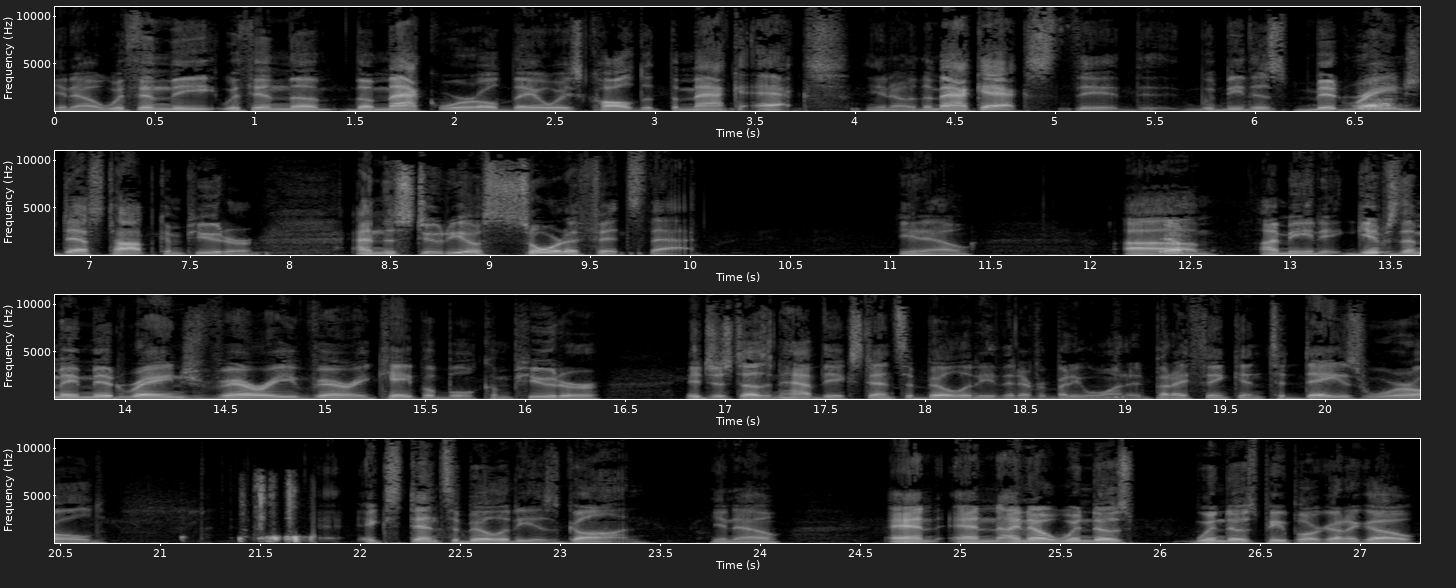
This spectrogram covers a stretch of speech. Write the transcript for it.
You know, within the within the the Mac world, they always called it the Mac X. You know, the Mac X the, the, would be this mid-range desktop computer, and the Studio sort of fits that. You know, um, I mean, it gives them a mid-range, very very capable computer. It just doesn't have the extensibility that everybody wanted. But I think in today's world, extensibility is gone. You know, and and I know Windows Windows people are going to go,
